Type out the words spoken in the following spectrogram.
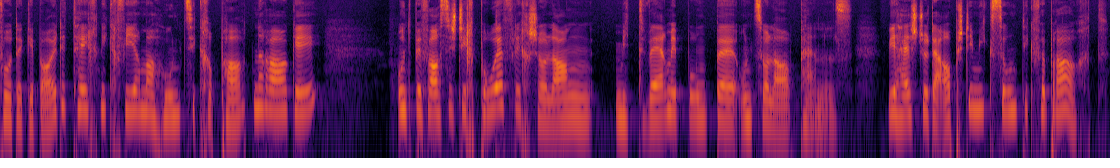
von der Gebäudetechnikfirma Hunziker Partner AG und befasst dich beruflich schon lange mit Wärmepumpen und Solarpanels. Wie hast du den Abstimmungssonntag verbracht?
